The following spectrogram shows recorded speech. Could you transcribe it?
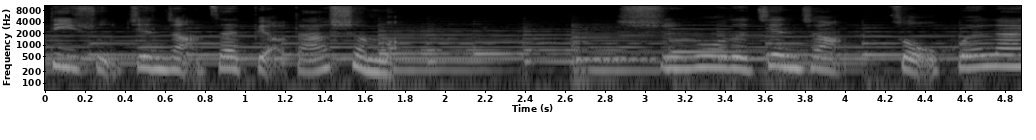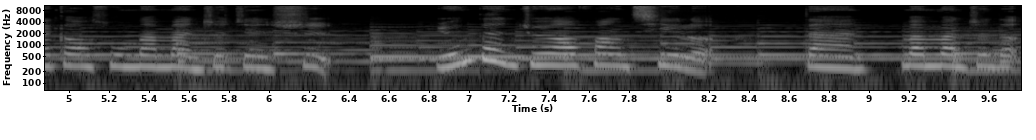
地鼠舰长在表达什么。失落的舰长走回来，告诉曼曼这件事，原本就要放弃了，但曼曼真的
